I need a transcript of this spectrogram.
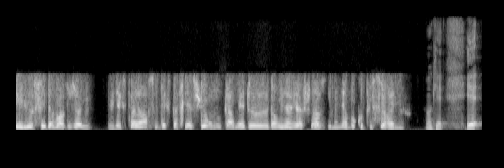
Et le fait d'avoir déjà eu une expérience d'expatriation nous permet d'envisager la chose de manière beaucoup plus sereine. Ok. Et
